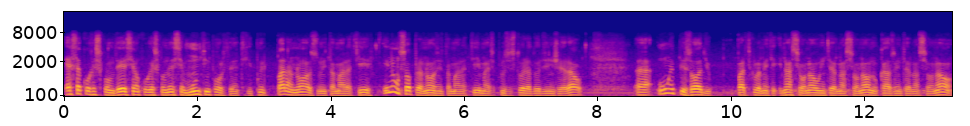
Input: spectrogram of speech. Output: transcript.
Essa correspondência é uma correspondência muito importante, que para nós no Itamaraty, e não só para nós no Itamaraty, mas para os historiadores em geral, uh, um episódio particularmente nacional ou internacional, no caso internacional,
